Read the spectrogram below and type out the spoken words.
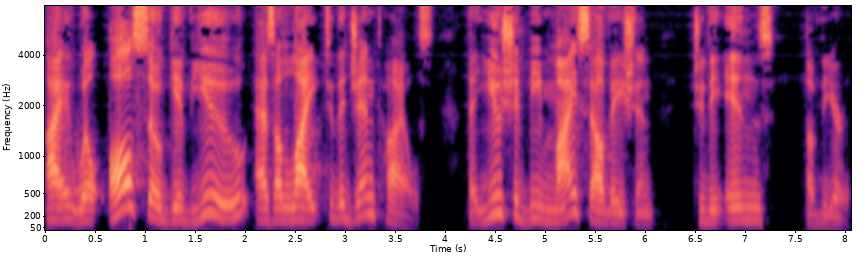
I will also give you as a light to the Gentiles, that you should be my salvation to the ends of the earth.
